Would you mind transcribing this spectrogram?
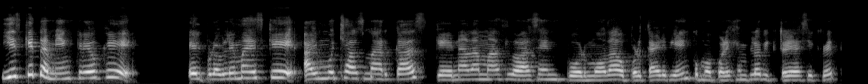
Y es que también creo que el problema es que hay muchas marcas que nada más lo hacen por moda o por caer bien, como por ejemplo Victoria's Secret,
